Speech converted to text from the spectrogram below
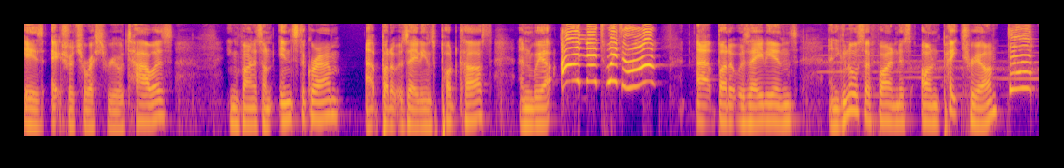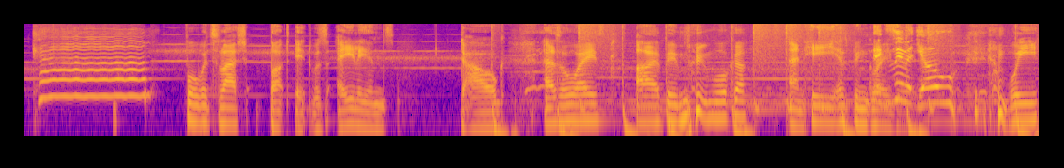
is Extraterrestrial Towers. You can find us on Instagram at But It Was Aliens Podcast. And we are on the Twitter at But It Was Aliens. And you can also find us on Patreon Com. forward slash But It Was Aliens. Dog. As always, I've been Moonwalker and he has been great. Xzibit, yo. we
